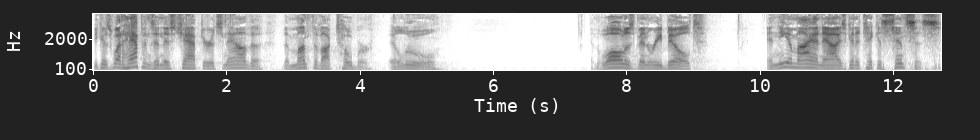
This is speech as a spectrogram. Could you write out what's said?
Because what happens in this chapter, it's now the, the month of October, Elul, and the wall has been rebuilt, and Nehemiah now is going to take a census.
